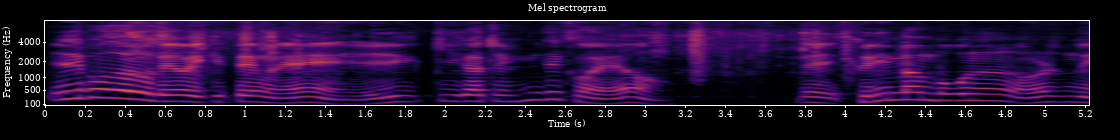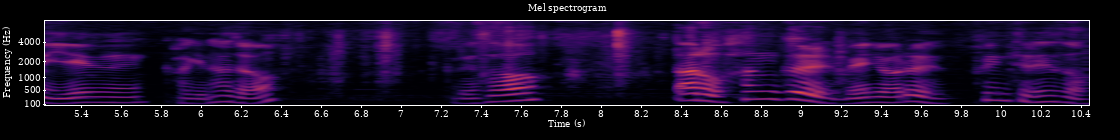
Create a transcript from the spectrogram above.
일본어로 되어 있기 때문에 읽기가 좀 힘들 거예요. 근데 그림만 보고는 어느 정도 이해는 가긴 하죠. 그래서 따로 한글 매뉴얼을 프린트를 해서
